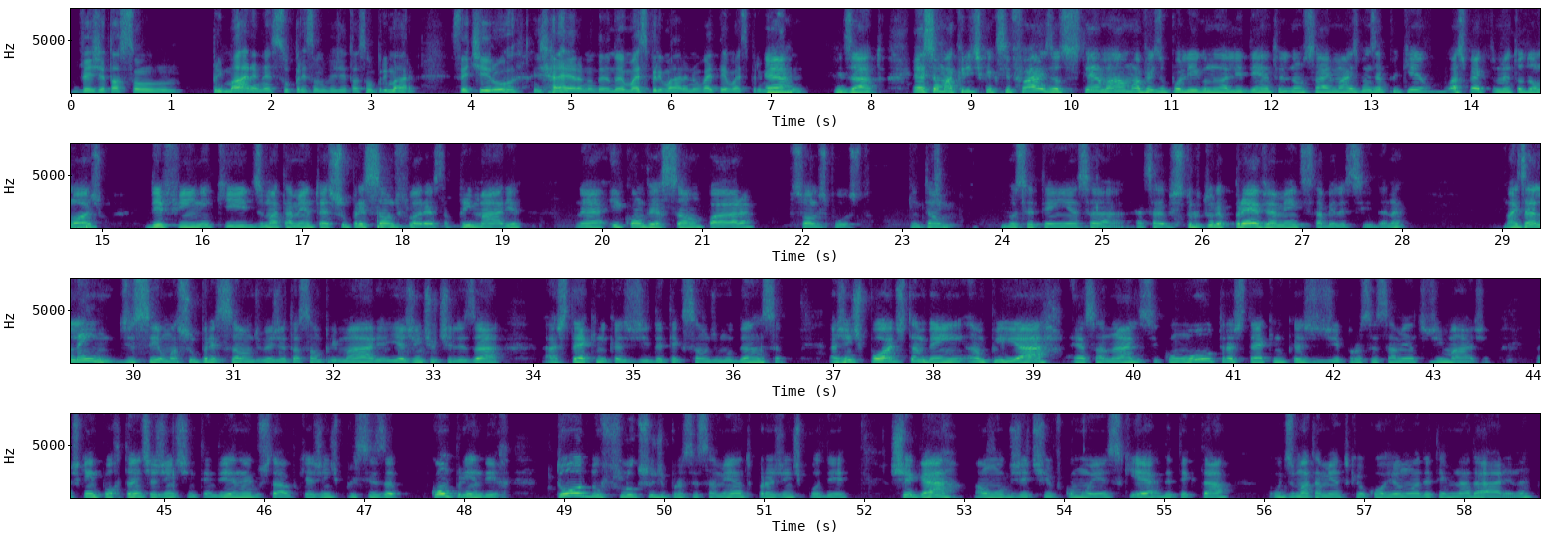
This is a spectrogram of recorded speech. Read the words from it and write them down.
vegetação primária, né? Supressão de vegetação primária, você tirou, já era, não, não é mais primária, não vai ter mais primária, é. né? Exato. Essa é uma crítica que se faz ao sistema. Ah, uma vez o polígono ali dentro, ele não sai mais, mas é porque o aspecto metodológico define que desmatamento é supressão de floresta primária né, e conversão para solo exposto. Então, Sim. você tem essa, essa estrutura previamente estabelecida. Né? Mas, além de ser uma supressão de vegetação primária e a gente utilizar as técnicas de detecção de mudança, a gente pode também ampliar essa análise com outras técnicas de processamento de imagem. Acho que é importante a gente entender, né, Gustavo, que a gente precisa compreender todo o fluxo de processamento para a gente poder chegar a um objetivo como esse, que é detectar o desmatamento que ocorreu numa determinada área, né?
